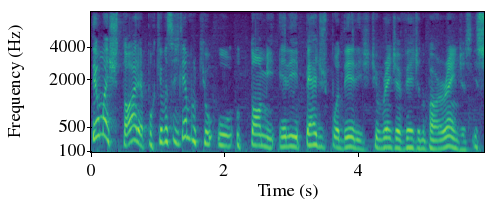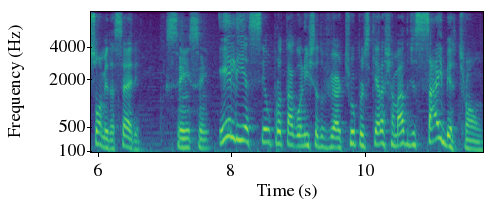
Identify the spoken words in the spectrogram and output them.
Tem uma história, porque vocês lembram que o, o, o Tommy, ele perde os poderes de Ranger Verde no Power Rangers e some da série? Sim, sim. Ele ia ser o protagonista do VR Troopers, que era chamado de Cybertron.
